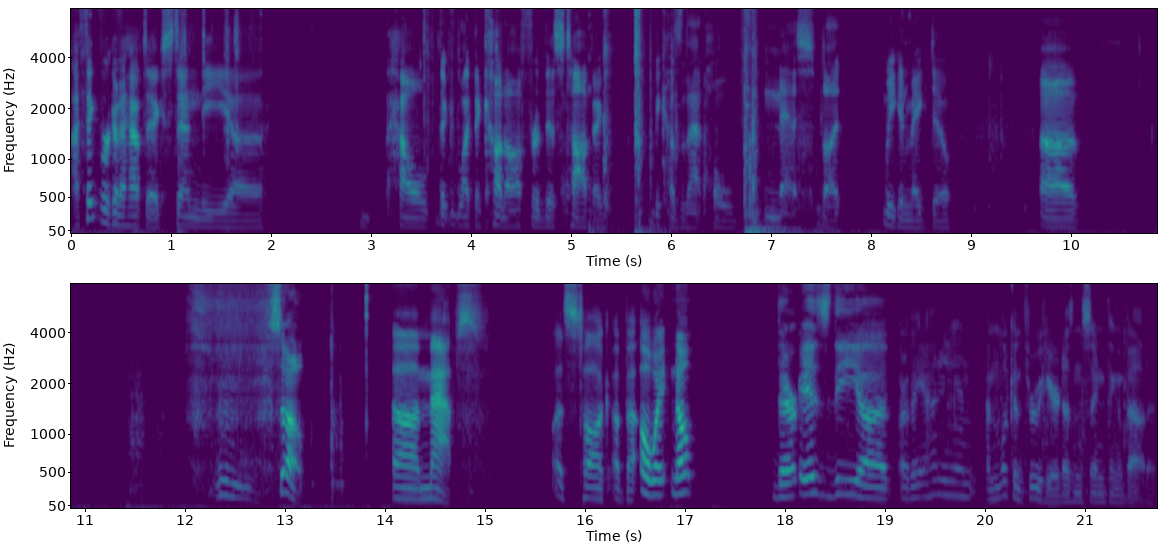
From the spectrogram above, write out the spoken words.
I think we're gonna have to extend the uh, how the, like the cutoff for this topic because of that whole mess, but we can make do. Uh, so, uh, maps. Let's talk about. Oh wait, nope. There is the. Uh, are they adding in? I'm looking through here. It doesn't say anything about it.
